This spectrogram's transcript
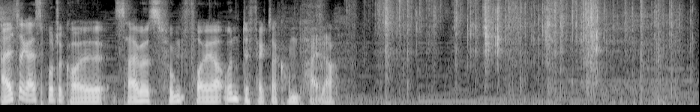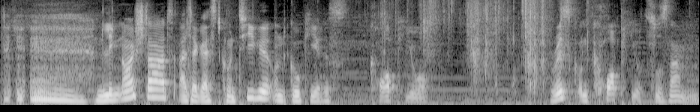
Altergeist Protokoll, Cybers Funkfeuer und defekter Compiler. Link Neustart, Altergeist Contige und Gokiris Scorpio. Risk und Scorpio zusammen.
